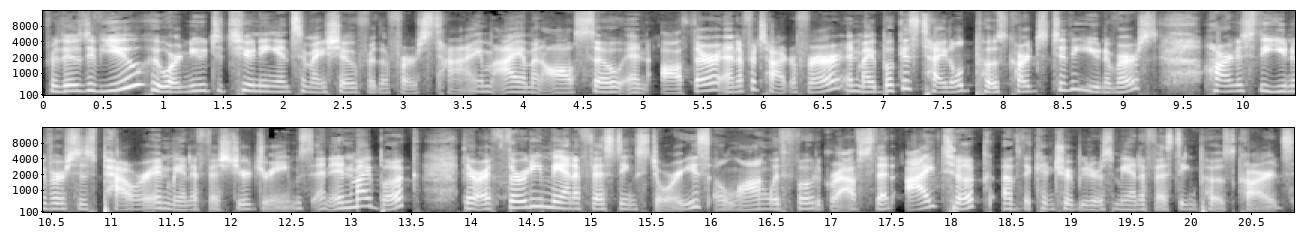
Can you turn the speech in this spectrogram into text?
For those of you who are new to tuning into my show for the first time, I am an also an author and a photographer, and my book is titled Postcards to the Universe Harness the Universe's Power and Manifest Your Dreams. And in my book, there are 30 manifesting stories along with photographs that I took of the contributors' manifesting postcards.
